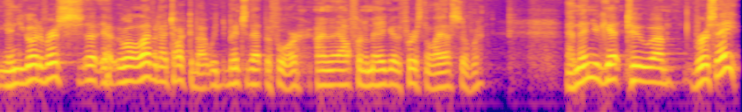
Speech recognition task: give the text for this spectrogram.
And you go to verse uh, well, 11, I talked about. We mentioned that before. I'm Alpha and Omega, the first and the last, so forth. And then you get to um, verse 8.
